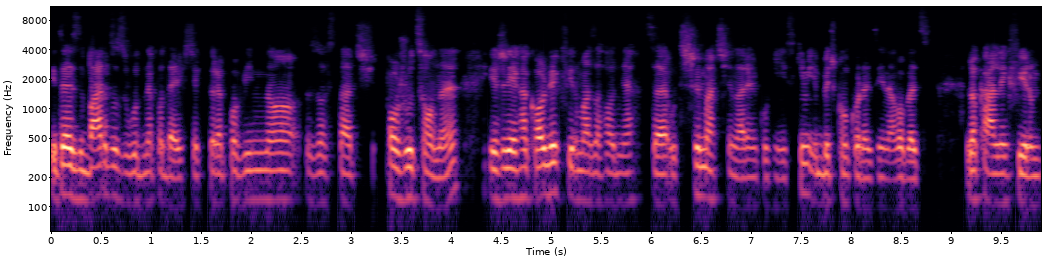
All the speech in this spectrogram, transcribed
I to jest bardzo złudne podejście, które powinno zostać porzucone, jeżeli jakakolwiek firma zachodnia chce utrzymać się na rynku chińskim i być konkurencyjna wobec lokalnych firm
